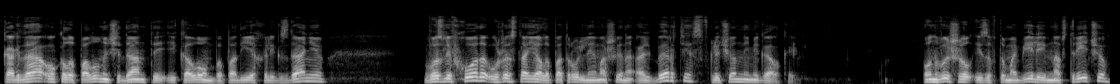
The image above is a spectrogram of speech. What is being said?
Когда около полуночи Данте и Коломбо подъехали к зданию, Возле входа уже стояла патрульная машина Альберти с включенной мигалкой. Он вышел из автомобиля им навстречу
